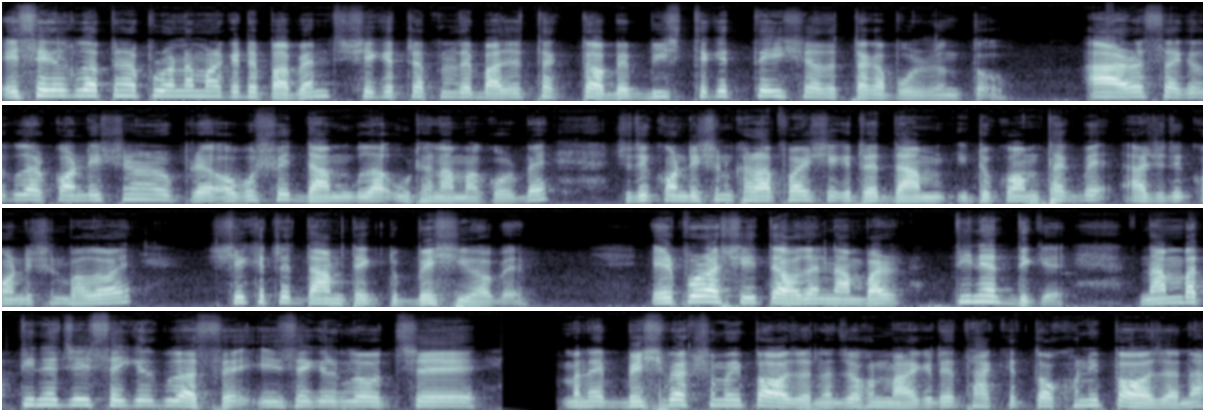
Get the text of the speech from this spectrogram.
এই সাইকেলগুলো আপনারা পুরোনো মার্কেটে পাবেন, সেক্ষেত্রে আপনাদের বাজেট থাকতে হবে বিশ থেকে তেইশ হাজার টাকা পর্যন্ত। আর সাইকেলগুলোর কন্ডিশনের উপরে অবশ্যই দামগুলো উঠানামা করবে। যদি কন্ডিশন খারাপ হয়, সেক্ষেত্রে দাম একটু কম থাকবে। আর যদি কন্ডিশন ভালো হয়, সেক্ষেত্রে দামটা একটু বেশি হবে। এরপর আসি তাহলে নাম্বার তিনের দিকে। নাম্বার তিনে যে সাইকেলগুলো আছে, এই সাইকেলগুলো হচ্ছে মানে বেশিরভাগ সময় পাওয়া যায় না। যখন মার্কেটে থাকে, তখনই পাওয়া যায় না।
